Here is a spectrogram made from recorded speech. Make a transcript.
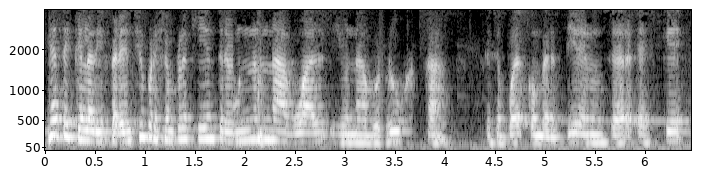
Fíjate que la diferencia, por ejemplo, aquí entre un nahual y una bruja que se puede convertir en un ser es que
